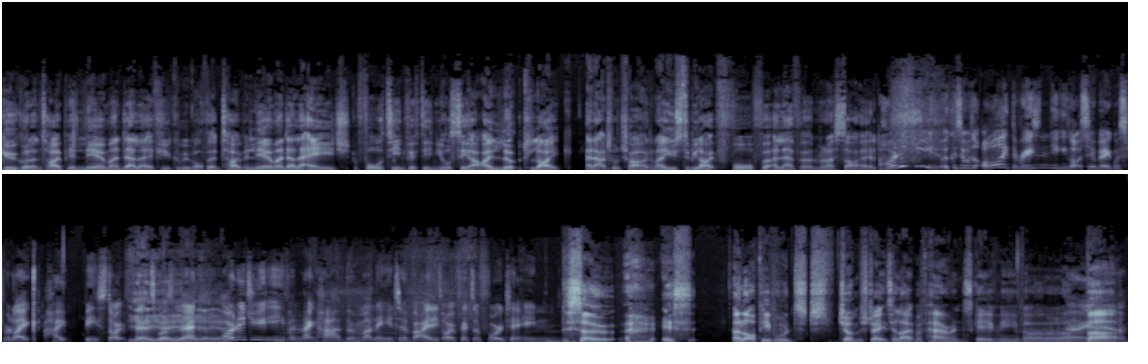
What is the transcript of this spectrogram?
Google and type in Leo Mandela, if you can be bothered, and type in Leo Mandela age 14, 15, you'll see I looked like an actual child, and I used to be like four foot 11 when I started. How did you? Because it was all like the reason that you got so big was for like hype beast outfits, Yeah, yeah, wasn't yeah, it? yeah, yeah. How did you even like have the money to buy these outfits at fourteen? So it's a lot of people would jump straight to like my parents gave me blah blah blah, blah. Oh, but.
